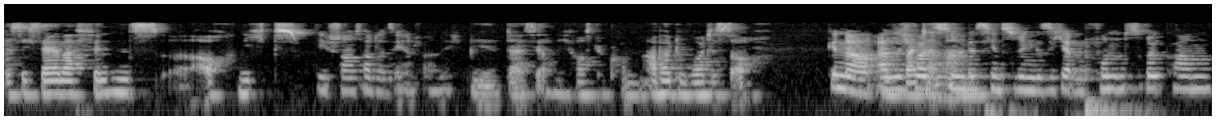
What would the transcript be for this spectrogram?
des sich selber Findens auch nicht. Die Chance hatte sie einfach nicht. Da ist sie auch nicht rausgekommen. Aber du wolltest auch. Genau, also ich wollte so ein bisschen zu den gesicherten Funden zurückkommen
